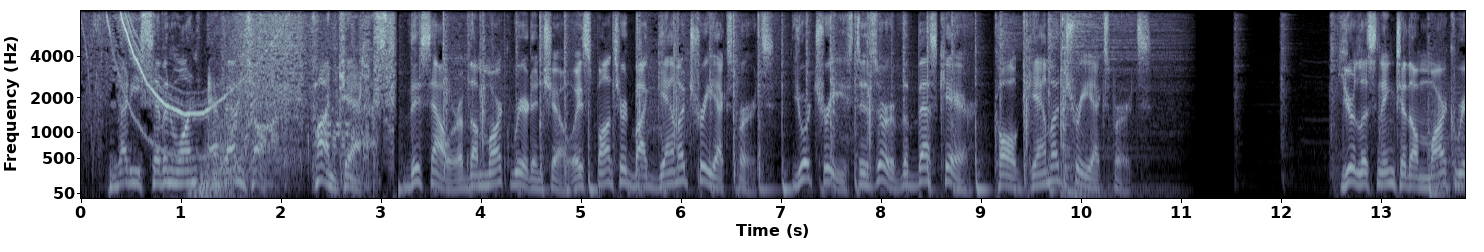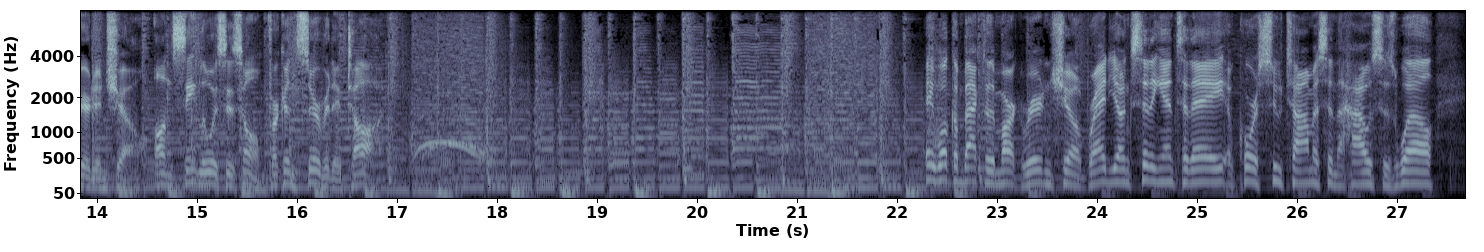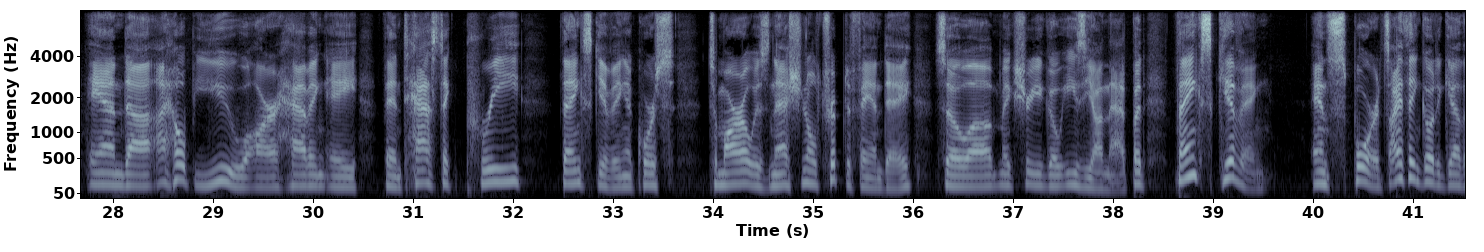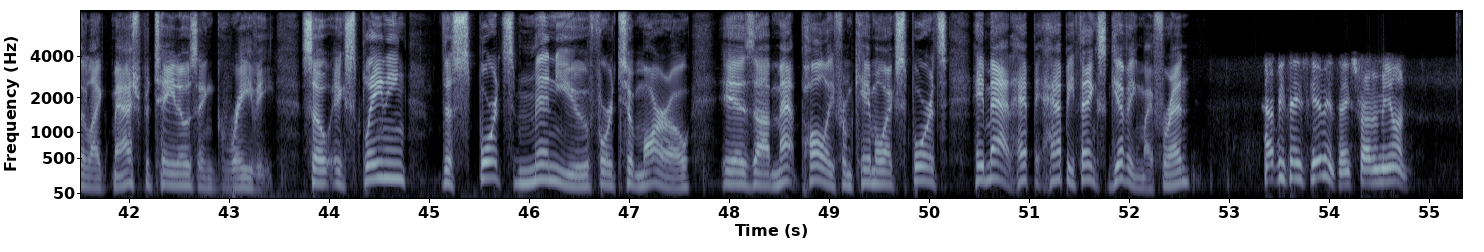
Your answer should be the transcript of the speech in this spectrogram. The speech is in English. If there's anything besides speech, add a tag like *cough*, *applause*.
97.1 FM Talk Podcast. This hour of The Mark Reardon Show is sponsored by Gamma Tree Experts. Your trees deserve the best care. Call Gamma Tree Experts. You're listening to The Mark Reardon Show on St. Louis's home for conservative talk. Hey, welcome back to the Mark Reardon Show. Brad Young sitting in today. Of course, Sue Thomas in the house as well. And uh, I hope you are having a fantastic pre Thanksgiving. Of course, tomorrow is National Tryptophan Day, so uh, make sure you go easy on that. But Thanksgiving and sports, I think, go together like mashed potatoes and gravy. So, explaining the sports menu for tomorrow is uh, Matt Pauley from KMOX Sports. Hey, Matt, happy, happy Thanksgiving, my friend. Happy Thanksgiving. Thanks for having me on.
